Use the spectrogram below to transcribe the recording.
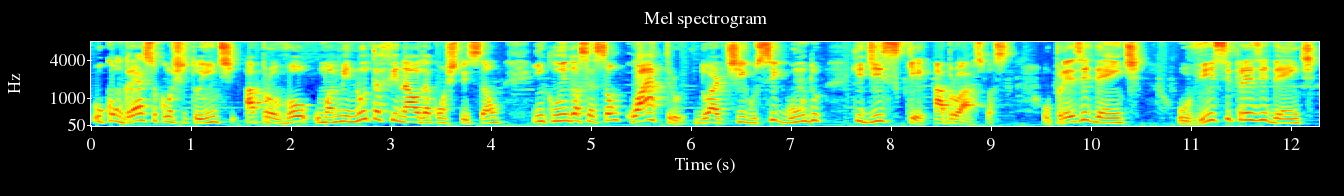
o Congresso Constituinte aprovou uma minuta final da Constituição, incluindo a seção 4 do artigo 2 que diz que, abro aspas, o presidente, o vice-presidente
